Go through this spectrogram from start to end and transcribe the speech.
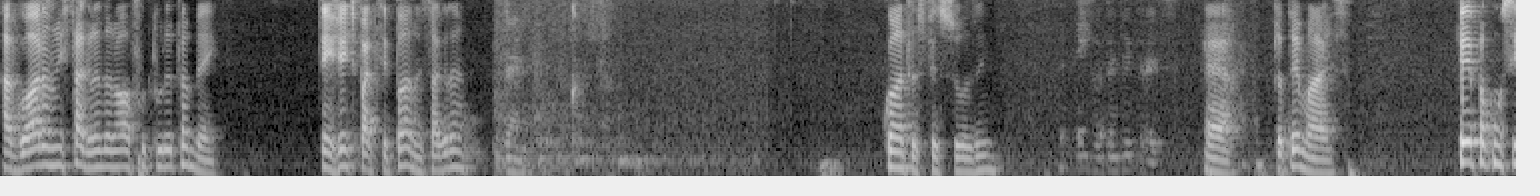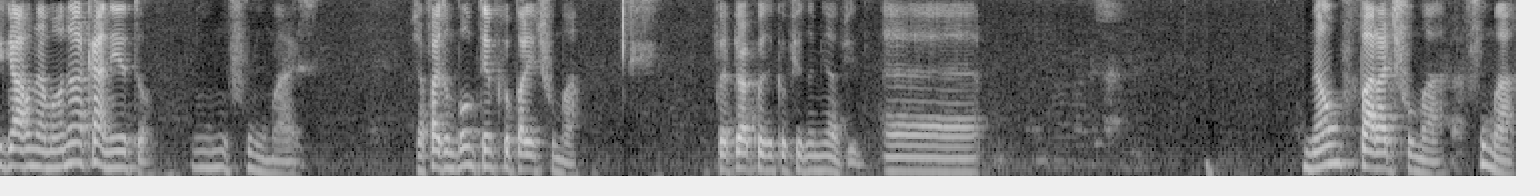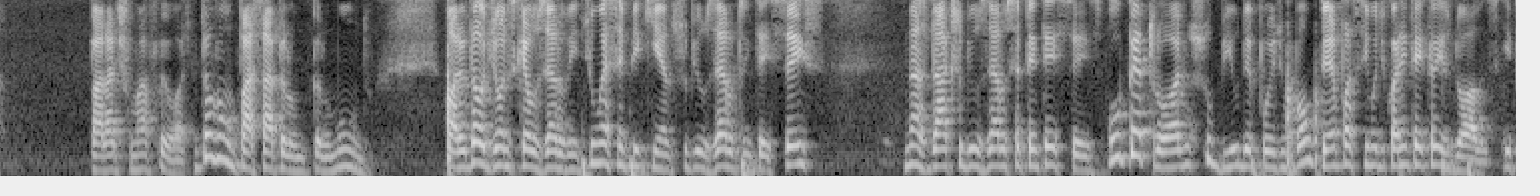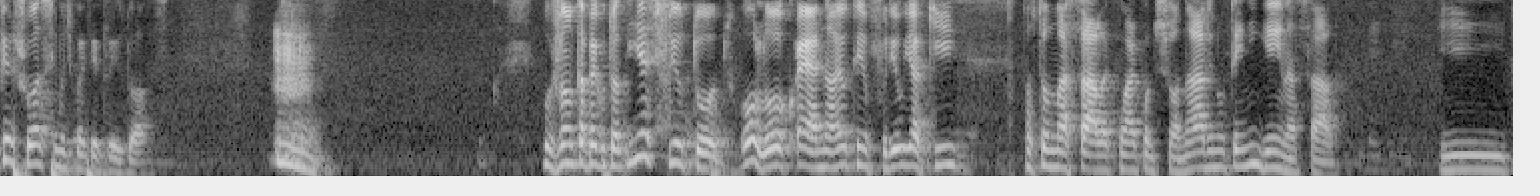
Agora no Instagram da Nova Futura também. Tem gente participando no Instagram? Tem. Quantas pessoas, hein? 73. É, precisa ter mais. Pepa com cigarro na mão, não é uma caneta, ó. Não, não fumo mais. Já faz um bom tempo que eu parei de fumar. Foi a pior coisa que eu fiz na minha vida. É... Não parar de fumar, fumar. Parar de fumar foi ótimo. Então vamos passar pelo, pelo mundo. Olha, o Dow Jones, que é o 0,21, o S&P 500 subiu 0,36, Nasdaq subiu 0,76. O petróleo subiu depois de um bom tempo acima de 43 dólares e fechou acima de 43 dólares. O João está perguntando, e esse frio todo? Ô, louco, é, não, eu tenho frio e aqui nós estamos numa sala com ar-condicionado e não tem ninguém na sala. E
